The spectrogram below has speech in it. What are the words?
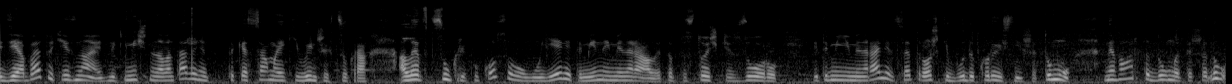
діабету, ті знають, глікемічне навантаження тут таке саме, як і в інших цукрах. Але в цукрі кокосовому є вітаміни і мінерали. Тобто, з точки зору вітамінів і мінералів, це трошки буде корисніше. Тому не варто думати, що ну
